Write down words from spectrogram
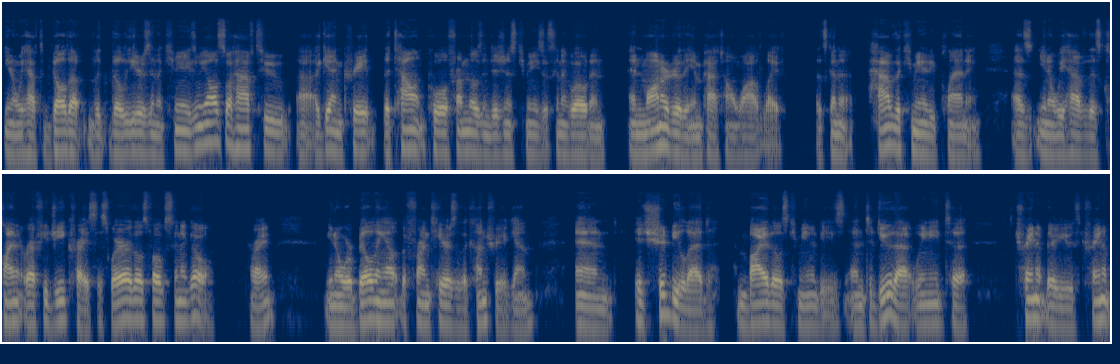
you know we have to build up the, the leaders in the communities and we also have to uh, again create the talent pool from those indigenous communities that's going to go out and and monitor the impact on wildlife that's going to have the community planning as you know we have this climate refugee crisis where are those folks going to go right? You know we're building out the frontiers of the country again and it should be led by those communities and to do that we need to train up their youth train up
